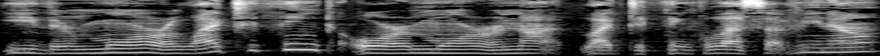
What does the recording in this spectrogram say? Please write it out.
either more or like to think or more or not like to think less of, you know?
